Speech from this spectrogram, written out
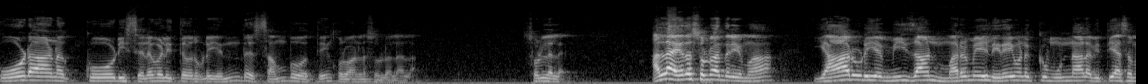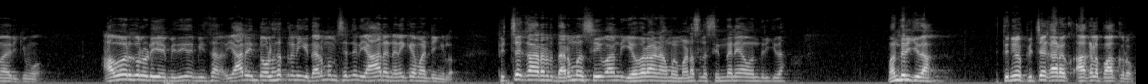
கோடான கோடி செலவழித்தவர்களுடைய எந்த சம்பவத்தையும் குரானில் சொல்லலாம் அல்லாஹ். சொல்லலை. அல்லாஹ் எதை சொல்கிறான் தெரியுமா? யாருடைய மீசான் மறுமையில் இறைவனுக்கு முன்னால் வித்தியாசமாக இருக்குமோ? அவர்களுடைய மிதி- மீசான் யார் இந்த உலகத்தில் நீங்கள் தர்மம் செஞ்சு யாரை நினைக்க மாட்டீங்களோ? பிச்சைக்காரர் தர்மம் செய்வான்னு எவரா நம்ம மனசில் சிந்தனையாக வந்திருக்குதா? வந்திருக்குதா? எத்தனையோ பிச்சைக்கார ஆக்களை பார்க்குறோம்.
